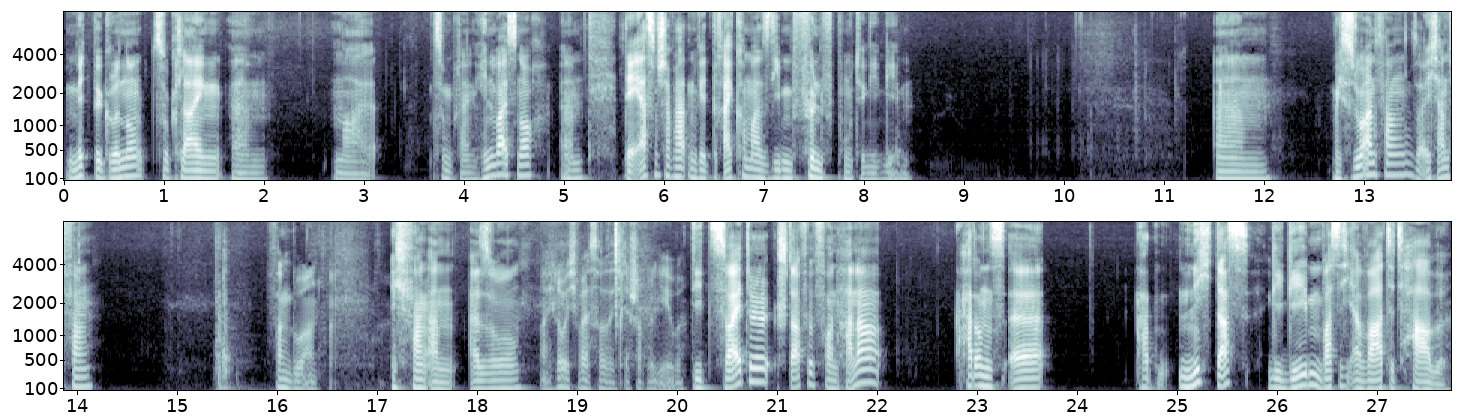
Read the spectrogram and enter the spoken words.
mit Begründung zu kleinen, ähm, mal zum kleinen Hinweis noch. Ähm, der ersten Staffel hatten wir 3,75 Punkte gegeben. Ähm, möchtest du anfangen? Soll ich anfangen? Fang du an. Ich fange an. Also. Ich glaube, ich weiß, was ich der Staffel gebe. Die zweite Staffel von Hannah hat uns äh, hat nicht das gegeben, was ich erwartet habe,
